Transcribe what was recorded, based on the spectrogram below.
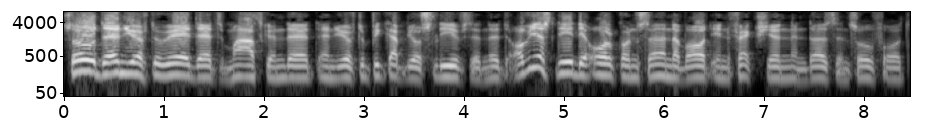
so then you have to wear that mask and that, and you have to pick up your sleeves and that. Obviously, they're all concerned about infection and this and so forth.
